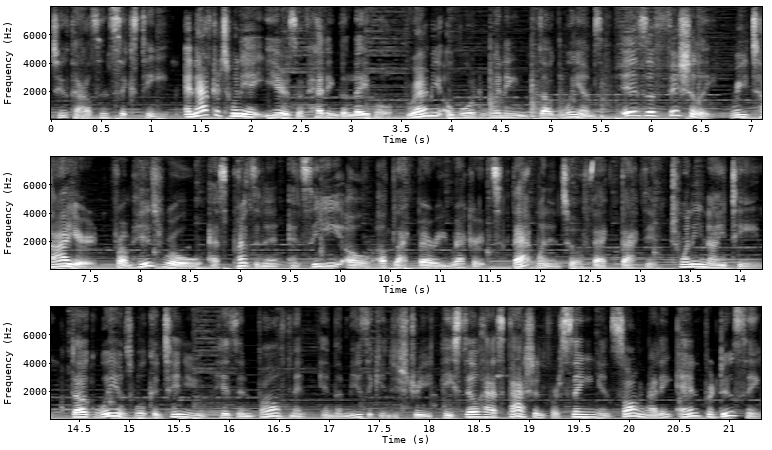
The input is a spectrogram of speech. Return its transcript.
2016. And after 28 years of heading the label, Grammy Award winning Doug Williams is officially retired from his role as president and CEO of Blackberry Records. That went into effect back in 2019. Doug Williams will continue his involvement in the music industry. He still has passion for singing and songwriting and producing.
